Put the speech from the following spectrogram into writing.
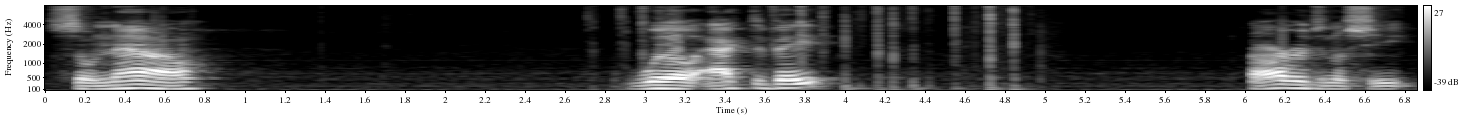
So now we'll activate our original sheet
